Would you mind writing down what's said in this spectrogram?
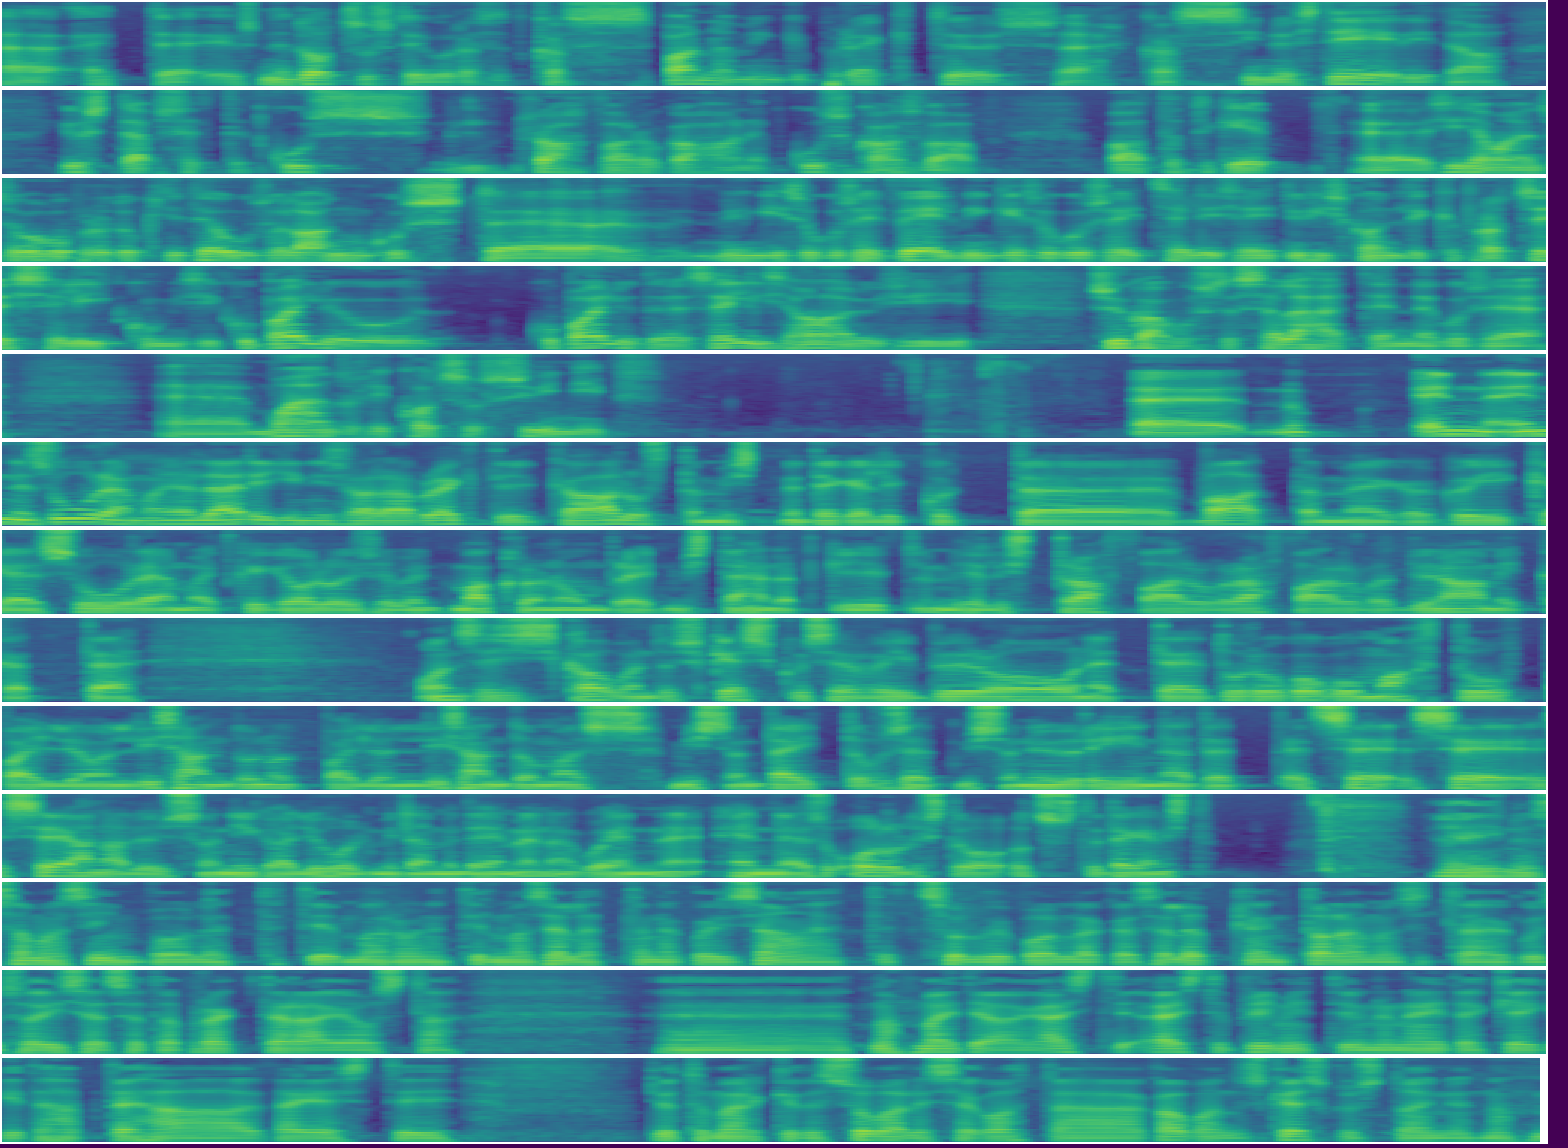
Äh, et just nende otsuste juures, et kas panna mingi projekt töösse, kas investeerida just täpselt, et kus rahvaarv kahaneb, kus kasvab vaatate äh, sisemajanduse koguprodukti tõusu, langust, äh, mingisuguseid, veel mingisuguseid selliseid ühiskondlikke protsesse, liikumisi, kui palju, kui palju te sellise analüüsi sügavustesse lähete, enne kui see majanduslik otsus sünnib? No enne, enne suurema nii-öelda ärikinnisvara projektiga alustamist me tegelikult vaatame ka kõige suuremaid, kõige olulisemaid makronumbreid, mis tähendabki, ütleme sellist rahvaarvu, rahvaarvu dünaamikat. Äh,, on see siis kaubanduskeskuse või büroohoonete turu kogumahtu, palju on lisandunud, palju on lisandumas, mis on täituvused, mis on üürihinnad, et, et see, see, see analüüs on igal juhul, mida me teeme nagu enne, enne oluliste otsuste tegemist ei no sama siinpool, et, et ma arvan, et ilma selleta nagu ei saa, et, et sul võib olla ka see lõppklient olemas, et kui sa ise seda projekti ära ei osta, et noh, ma ei tea, hästi, hästi primitiivne näide, keegi tahab teha täiesti äh, jutumärkides suvalisse kohta kaubanduskeskust, on ju, et noh,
